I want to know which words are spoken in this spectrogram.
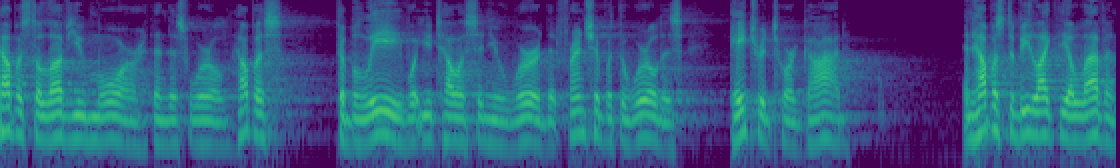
Help us to love you more than this world. Help us to believe what you tell us in your word that friendship with the world is hatred toward God. And help us to be like the 11.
